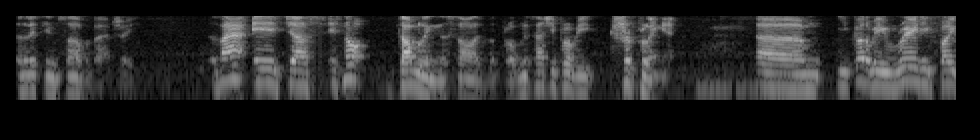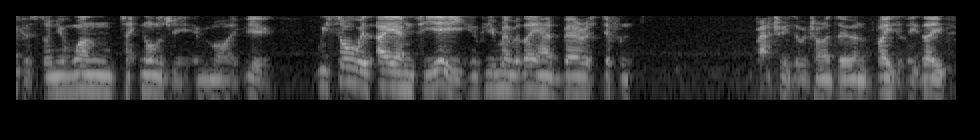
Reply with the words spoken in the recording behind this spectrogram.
a lithium sulfur battery, that is just, it's not doubling the size of the problem, it's actually probably tripling it. Um, you've got to be really focused on your one technology, in my view. We saw with AMTE, if you remember, they had various different batteries that we're trying to do, and basically they've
